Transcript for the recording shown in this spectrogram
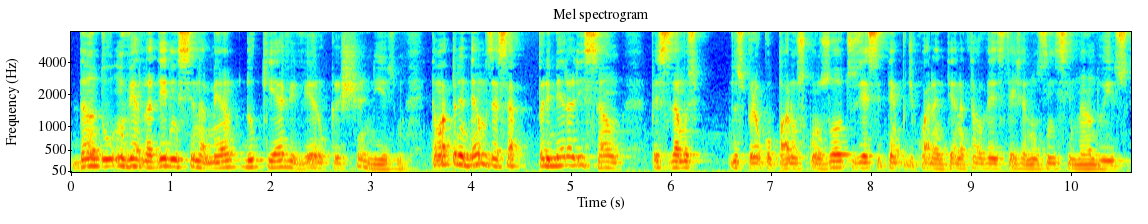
dando um verdadeiro ensinamento do que é viver o cristianismo. Então aprendemos essa primeira lição. Precisamos nos preocupar uns com os outros e esse tempo de quarentena talvez esteja nos ensinando isso.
